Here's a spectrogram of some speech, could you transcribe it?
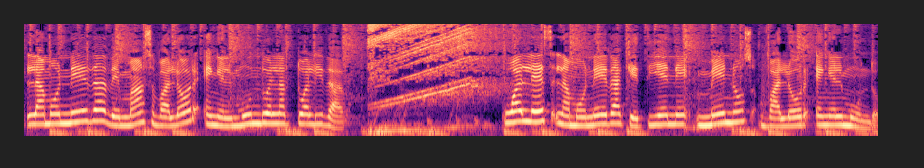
la moneda de más valor en el mundo en la actualidad. ¿Cuál es la moneda que tiene menos valor en el mundo?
